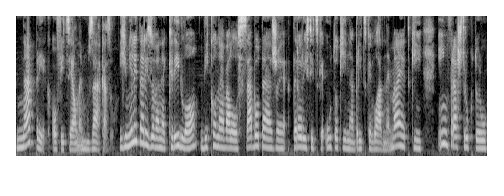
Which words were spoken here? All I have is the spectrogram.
napriek oficiálnemu zákazu. Ich militarizované krídlo vykonávalo sabotáže a teroristické útoky na britské vládne majetky, infraštruktúru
